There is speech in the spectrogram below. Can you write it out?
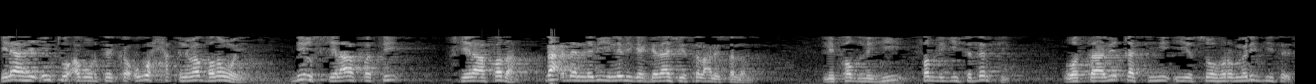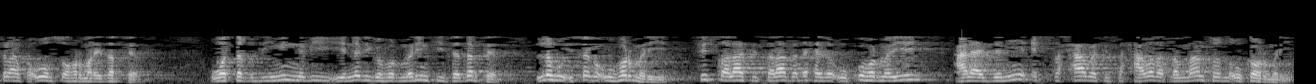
Ilaahay intuu abuurtay ka ugu xaqnimo badan wey bilkhilaafati khilaafada bacda anabiy nebiga gadaashiisa sal lay waslam lifadlihi fadligiisa dartii wa saabiqatihi iyo soo hormaridiisa islaamka uu soo hormaray darteed. Wa taqdiimi nabiyi iyo nebiga horumarintiisa darteed lahu isaga uu hormariyey. Fi salaati salaada dhexeeda uu ku hormariyey calaa jamiici asaxaabati saxaabada dhammaantoodna uu ka hormariyey.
